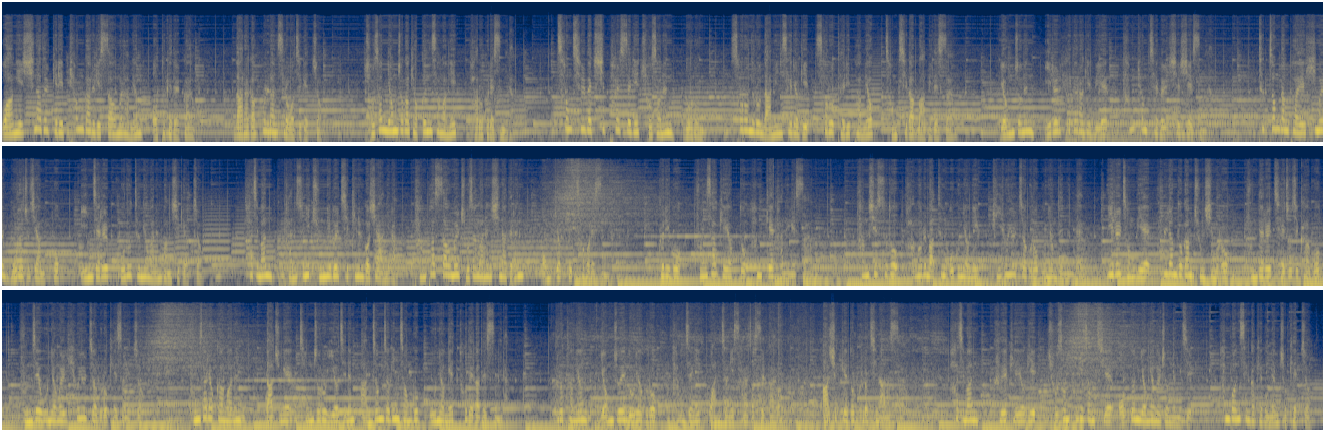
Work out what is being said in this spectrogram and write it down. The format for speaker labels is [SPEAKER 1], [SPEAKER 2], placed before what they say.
[SPEAKER 1] 왕이 신하들끼리 편가르기 싸움을 하면 어떻게 될까요? 나라가 혼란스러워지겠죠. 조선 영조가 겪은 상황이 바로 그랬습니다. 1718세기 조선은 노론, 서론으로 나뉜 세력이 서로 대립하며 정치가 마비됐어요. 영조는 이를 해결하기 위해 탕평책을 실시했습니다. 특정 당파에 힘을 몰아주지 않고 인재를 고루 등용하는 방식이었죠. 하지만 단순히 중립을 지키는 것이 아니라 당파 싸움을 조장하는 신하들은 엄격히 처벌했습니다. 그리고 군사 개혁도 함께 단행했어요. 당시 수도 방어를 맡은 오군영이 비효율적으로 운영됐는데 이를 정비해 훈련도감 중심으로 군대를 재조직하고 군제 운영을 효율적으로 개선했죠. 군사력 강화는 나중에 정조로 이어지는 안정적인 전국 운영의 토대가 됐습니다. 그렇다면 영조의 노력으로 당쟁이 완전히 사라졌을까요? 아쉽게도 그렇진 않았어요. 하지만 그의 개혁이 조선 후기 정치에 어떤 영향을 줬는지 한번 생각해보면 좋겠죠.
